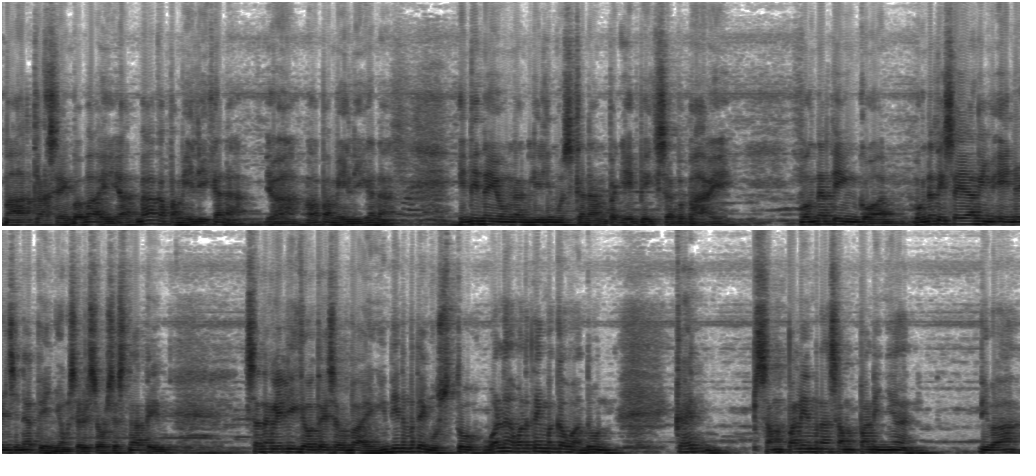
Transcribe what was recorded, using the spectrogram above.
ma-attract sa yung babae at makakapamili ka na. Di ba? Makapamili ka na. Hindi na yung naglilimos ka ng pag-ibig sa babae. Huwag nating kuhan, huwag nating sayangin yung energy natin, yung resources natin sa nangliligaw tayo sa babaeng, hindi naman tayo gusto. Wala, wala tayong magawa doon. Kahit sampalin mo ng sampalin yan. Di ba?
